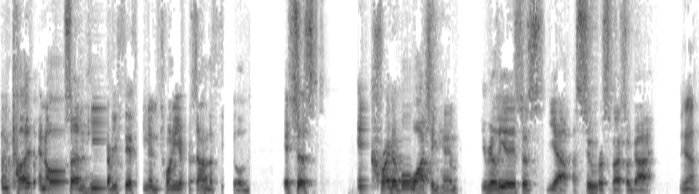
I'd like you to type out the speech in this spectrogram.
one cut, and all of a sudden he's already 15 and 20 yards down the field. It's just incredible watching him. He really is just yeah a super special guy. Yeah,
